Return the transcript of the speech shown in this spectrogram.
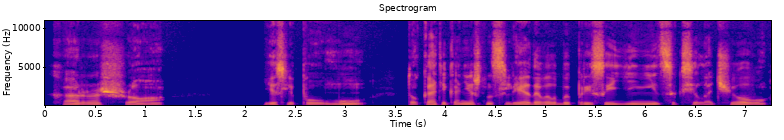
Хорошо. Если по уму, то Кате, конечно, следовало бы присоединиться к Силачеву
